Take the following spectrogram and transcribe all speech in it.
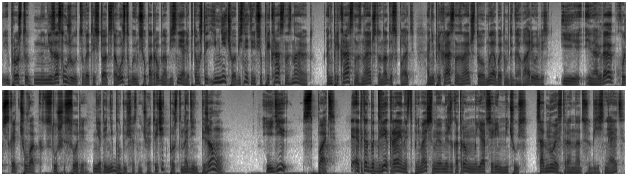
и просто ну, не заслуживают в этой ситуации того, чтобы им все подробно объясняли, потому что им нечего объяснять, они все прекрасно знают. Они прекрасно знают, что надо спать. Они прекрасно знают, что мы об этом договаривались. И иногда хочется сказать, чувак, слушай, сори, нет, я не буду сейчас ничего отвечать, просто надень пижаму и иди спать. Это как бы две крайности, понимаешь, между которыми я все время мечусь. С одной стороны, надо все объяснять,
